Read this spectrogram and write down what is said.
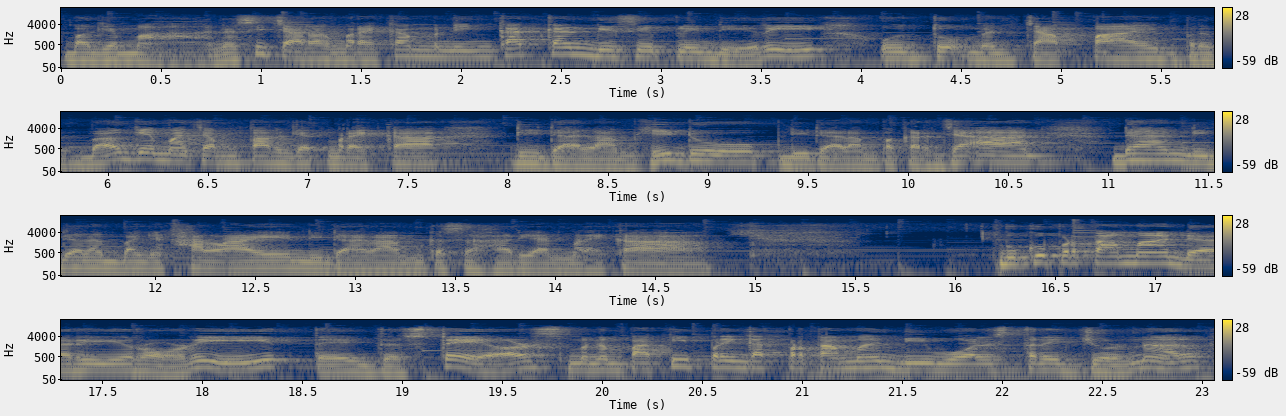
bagaimana sih cara mereka meningkatkan disiplin diri untuk mencapai berbagai macam target mereka di dalam hidup, di dalam pekerjaan, dan di dalam banyak hal lain di dalam keseharian mereka mereka. Buku pertama dari Rory, Take the Stairs, menempati peringkat pertama di Wall Street Journal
